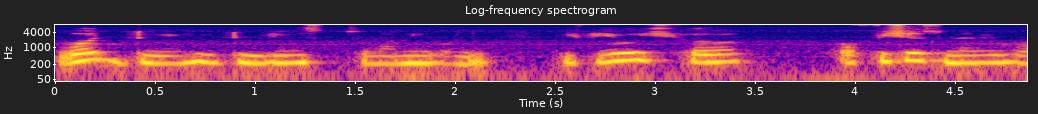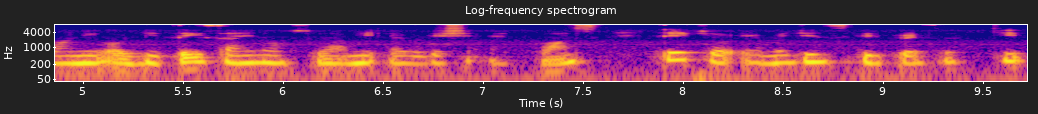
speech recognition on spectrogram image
What do you do during tsunami warning? If you hear official tsunami warning or detect sign of tsunami evacuation at once, take your emergency preparedness kit.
